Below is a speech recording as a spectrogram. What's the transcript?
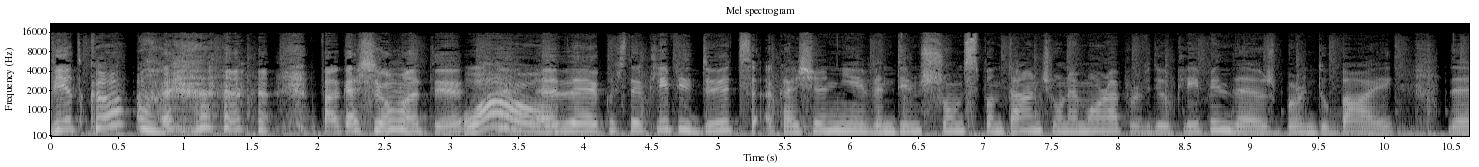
Dhjetë k? Pak a shumë aty. Wow! Edhe kurse klipi i dytë ka qenë një vendim shumë spontan që unë e mora për videoklipin dhe është bërë në Dubai dhe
